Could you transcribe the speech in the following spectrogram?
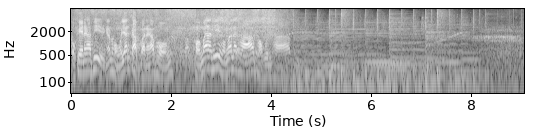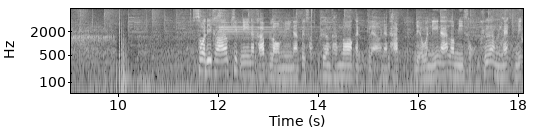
โอเคนะครับพี่ งั้นผมขออนุญาตกลับก่อนนะครับผม ขอบคุณมากนะพี่ ขอบมากนะครับ ขอบคุณครับ สวัสดีครับ คลิปนี้นะครับ เรามีนัดไปส่งเครื่องข้างนอกกันอีกแล้วนะครับ เดี๋ยววันนี้นะเรามีส่งเครื่อง Mac Mix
